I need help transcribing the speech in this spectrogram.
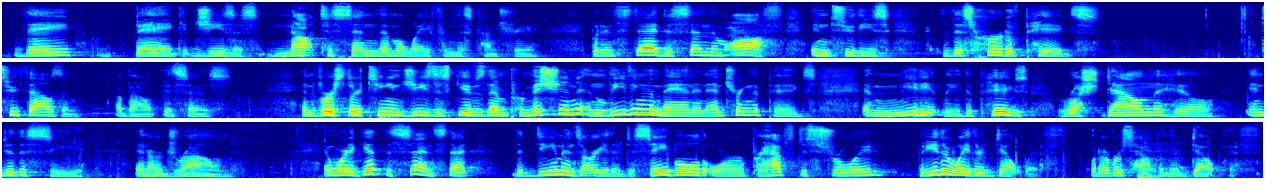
They beg Jesus not to send them away from this country, but instead to send them off into these, this herd of pigs. 2,000 about, it says. In verse 13, Jesus gives them permission, and leaving the man and entering the pigs, immediately the pigs rush down the hill into the sea and are drowned. And we're to get the sense that the demons are either disabled or perhaps destroyed, but either way, they're dealt with. Whatever's happened, they're dealt with.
